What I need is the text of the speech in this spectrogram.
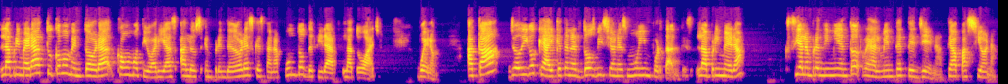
la primera, tú como mentora, ¿cómo motivarías a los emprendedores que están a punto de tirar la toalla? Bueno, acá yo digo que hay que tener dos visiones muy importantes. La primera, si el emprendimiento realmente te llena, te apasiona.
